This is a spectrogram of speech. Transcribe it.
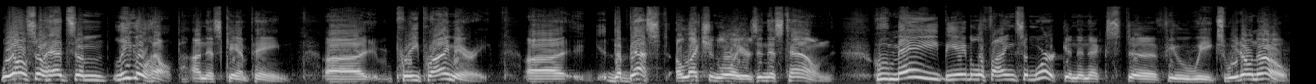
We also had some legal help on this campaign, uh, pre-primary. Uh, the best election lawyers in this town who may be able to find some work in the next uh, few weeks. We don't know.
